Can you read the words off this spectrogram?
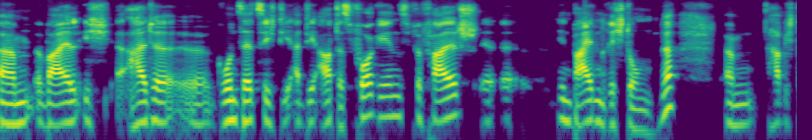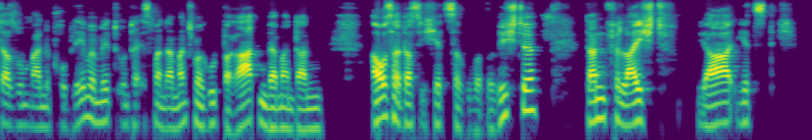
ähm, weil ich halte äh, grundsätzlich die, die Art des Vorgehens für falsch. Äh, äh, in beiden Richtungen ne? ähm, habe ich da so meine Probleme mit und da ist man dann manchmal gut beraten, wenn man dann, außer dass ich jetzt darüber berichte, dann vielleicht, ja, jetzt, ich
